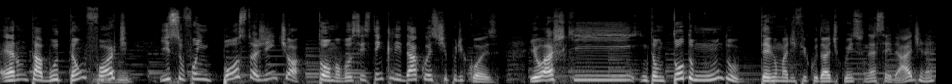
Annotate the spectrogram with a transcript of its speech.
era um tabu tão forte. Uhum. Isso foi imposto a gente, ó. Toma, vocês têm que lidar com esse tipo de coisa. E eu acho que. Então todo mundo teve uma dificuldade com isso nessa idade, né?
